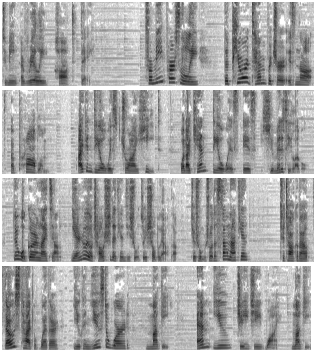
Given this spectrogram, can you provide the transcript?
to mean a really hot day. For me personally, the pure temperature is not a problem. I can deal with dry heat. What I can't deal with is humidity level. 对我个人来讲，炎热又潮湿的天气是我最受不了的，就是我们说的桑拿天。To talk about those type of weather, you can use the word muggy, M U G G Y, muggy,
